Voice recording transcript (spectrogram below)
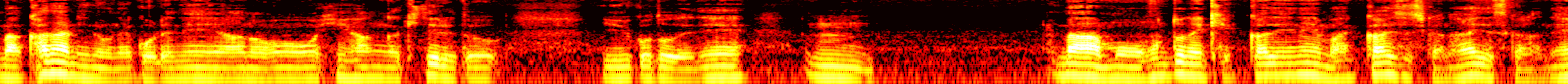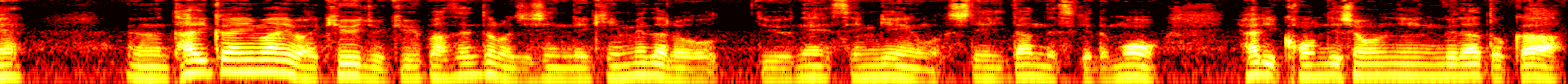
まあ、かなりのねこれね、あの批判が来ているということでね、うん、まあもう本当ね結果でね巻き返すしかないですからね。うん、大会前は99%の自信で金メダルをっていうね宣言をしていたんですけどもやはりコンディショニングだとか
